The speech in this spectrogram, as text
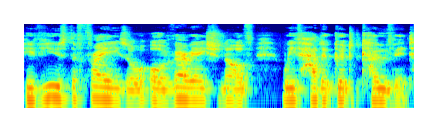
who've used the phrase or, or variation of "we've had a good COVID."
